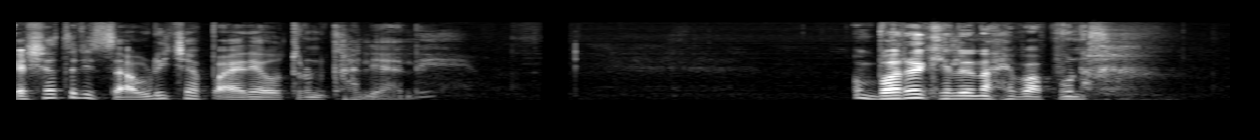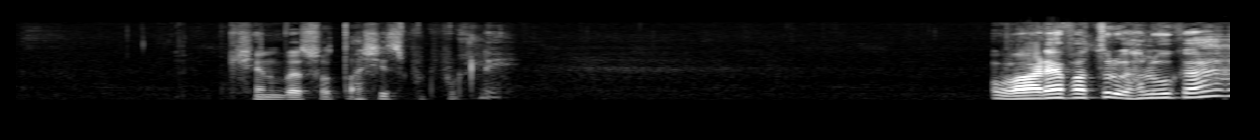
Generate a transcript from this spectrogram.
कशातरी चावडीच्या पायऱ्या उतरून खाली आले. बरं केलं नाही बापून. क्षणभर स्वतःशीच फुटफुटले वाड्या पातूर घालवू का?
